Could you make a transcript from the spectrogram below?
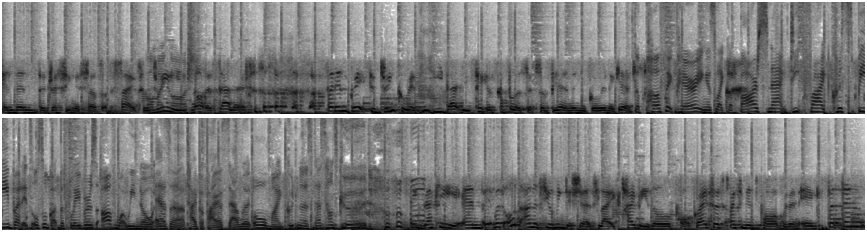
and then the dressing is served on the side. So Oh it's really gosh. not a salad. but it's great to drink with. You eat that, you take a couple of sips of beer, and then you go in again. the perfect pairing is like a bar snack, deep fried, crispy, but it's also got the flavors of what we know as a Thai papaya salad. Oh my goodness, that sounds good. Exactly. And it was all the unassuming dishes like Thai basil pork, right? So it's spicy minced pork with an egg. But then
